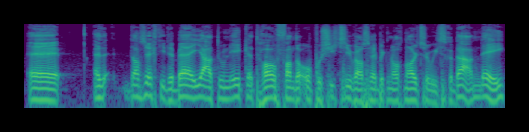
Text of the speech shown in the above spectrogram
En dan zegt hij erbij, ja, toen ik het hoofd van de oppositie was, heb ik nog nooit zoiets gedaan. Nee,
